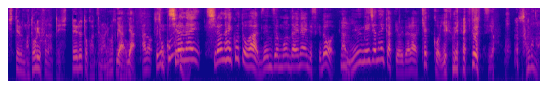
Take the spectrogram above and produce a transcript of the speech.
知ってる。まあドリフだって知ってるとかってのありますけど。いや、いや、あの、知らない、知らないことは全然問題ないんですけど、あの、うん有名じゃないかって言われたら結構有名な人ですよ。そうなんだ。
